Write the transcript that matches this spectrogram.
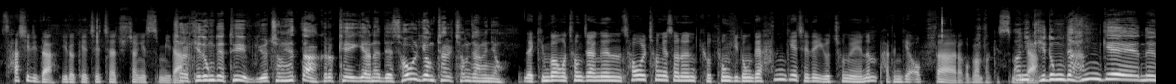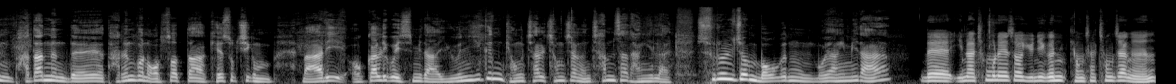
사실이다 이렇게 재차 주장했습니다. 자, 기동대 투입 요청했다 그렇게 얘기하는데 서울경찰청장은요? 네, 김광호 청장은 서울청에서는 교통기동대 한개 제대 요청 외에는 받은 게 없다라고 맞받았습니다. 아니 기동대 한 개는 받았는데 다른 건 없었다. 계속 지금 말이 엇갈리고 있습니다. 윤희근 경찰청장은 참사 당일날 술을 좀 먹은 모양입니다. 네, 이날 청문회에서 윤익은 경찰청장은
